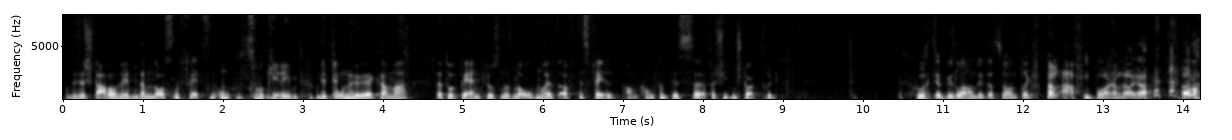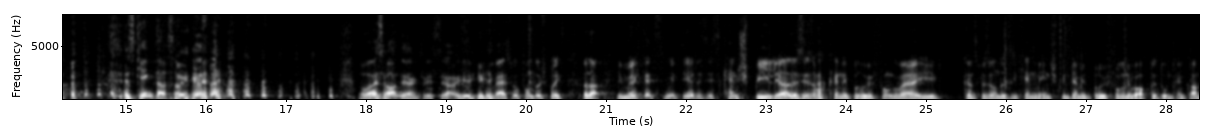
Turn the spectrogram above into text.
und dieses Stabal wird mit einem nassen Fetzen unten so gerieben. Und die Tonhöhe kann man dadurch beeinflussen, dass man oben halt auf das Fell ankommt und das äh, verschieden stark drückt. Hört sich ein bisschen an wie der Sonntag von einem Affenborner, ja. Aber, Es klingt auch so. aber es hat irgendwas, ja. Ich, ich weiß, wovon du sprichst. Pass auf, ich möchte jetzt mit dir, das ist kein Spiel, ja. Das ist auch keine Prüfung, weil ich ganz besonders ich ein Mensch bin, der mit Prüfungen überhaupt nicht umgehen kann.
